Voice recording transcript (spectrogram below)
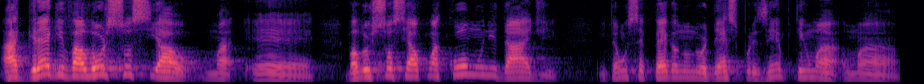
agregue valor social, uma, é, valor social com a comunidade. Então você pega no Nordeste, por exemplo, tem uma, uma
